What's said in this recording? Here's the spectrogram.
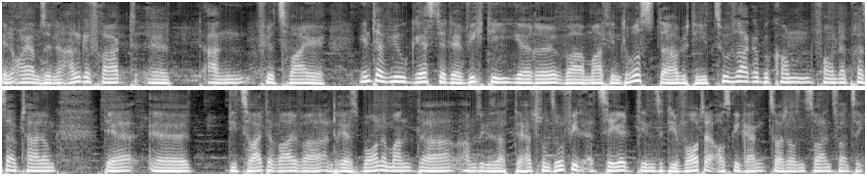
in eurem Sinne angefragt, äh, an für zwei Interviewgäste. Der wichtigere war Martin Drust. Da habe ich die Zusage bekommen von der Presseabteilung. Der äh, die zweite Wahl war Andreas Bornemann. Da haben sie gesagt, der hat schon so viel erzählt, dem sind die Worte ausgegangen 2022.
